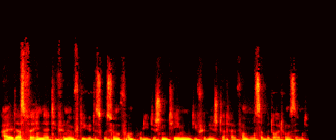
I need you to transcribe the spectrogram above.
all das verhindert die vernünftige Diskussion von politischen Themen, die für den Stadtteil von großer Bedeutung sind.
